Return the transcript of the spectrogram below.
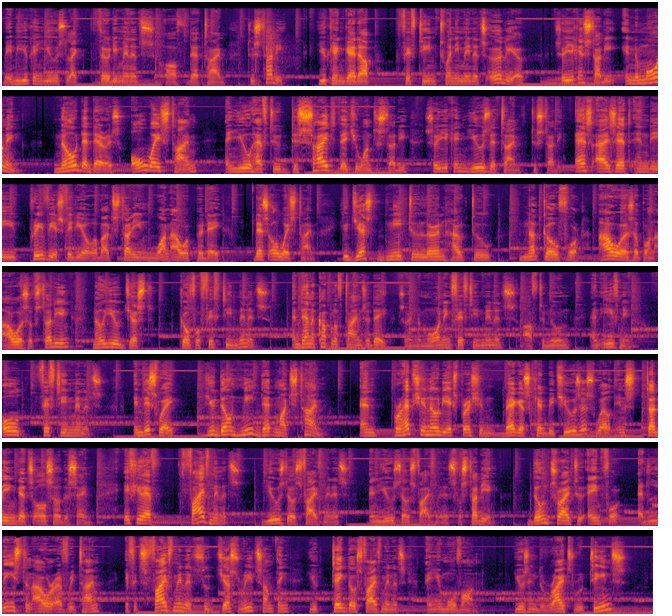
maybe you can use like 30 minutes of that time to study. You can get up 15 20 minutes earlier so you can study in the morning. Know that there is always time and you have to decide that you want to study so you can use that time to study. As I said in the previous video about studying one hour per day, there's always time. You just need to learn how to not go for hours upon hours of studying. No, you just go for 15 minutes and then a couple of times a day. So in the morning, 15 minutes, afternoon, and evening, all 15 minutes. In this way, you don't need that much time. And perhaps you know the expression beggars can be choosers. Well, in studying, that's also the same. If you have five minutes, use those five minutes and use those five minutes for studying. Don't try to aim for at least an hour every time. If it's five minutes to just read something, you take those five minutes and you move on. Using the right routines,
